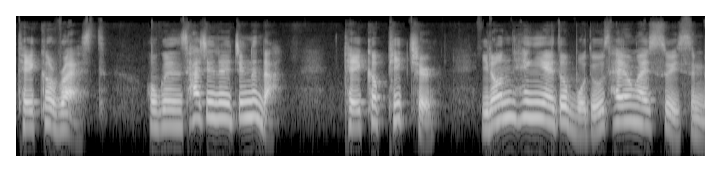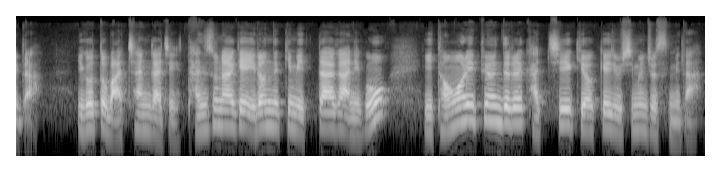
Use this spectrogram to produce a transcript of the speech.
take a rest 혹은 사진을 찍는다 take a picture 이런 행위에도 모두 사용할 수 있습니다. 이것도 마찬가지 단순하게 이런 느낌이 있다가 아니고 이 덩어리 표현들을 같이 기억해 주시면 좋습니다.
